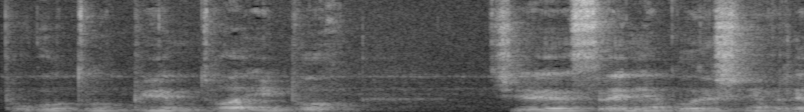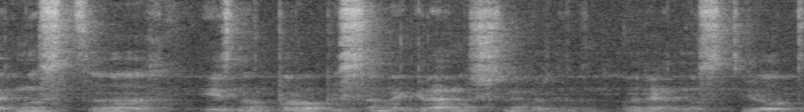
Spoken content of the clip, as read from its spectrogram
pogotovo PM2,5, че средна годишна вредност изнад прописана гранични вредности од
